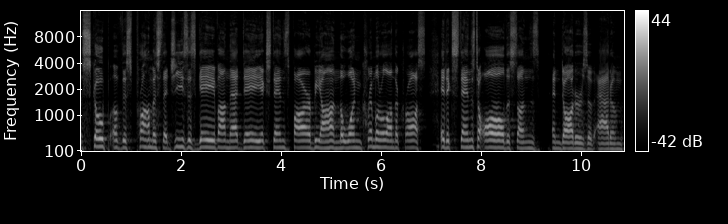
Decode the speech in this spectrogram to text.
The scope of this promise that Jesus gave on that day extends far beyond the one criminal on the cross. It extends to all the sons and daughters of Adam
